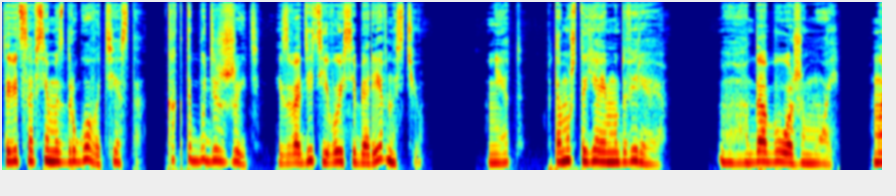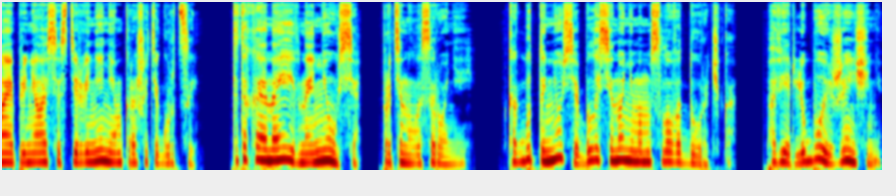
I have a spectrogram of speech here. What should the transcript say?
Ты ведь совсем из другого теста. Как ты будешь жить? Изводить его и себя ревностью? Нет, потому что я ему доверяю. Да боже мой. Майя принялась со стервенением крошить огурцы. Ты такая наивная, Нюся, протянула с иронией. Как будто Нюся было синонимом слова дурочка. Поверь, любой женщине,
